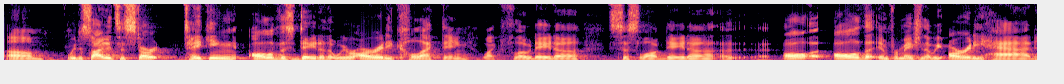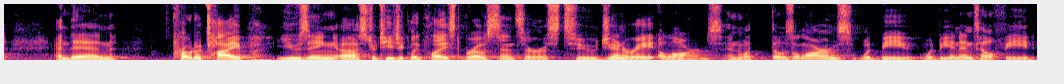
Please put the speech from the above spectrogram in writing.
Um, we decided to start taking all of this data that we were already collecting, like flow data, syslog data, uh, all, all of the information that we already had, and then prototype using uh, strategically placed bro sensors to generate alarms. And what those alarms would be would be an Intel feed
